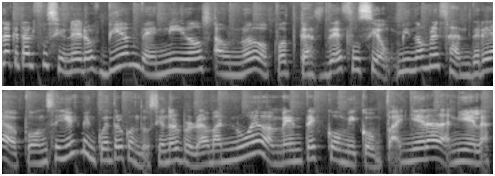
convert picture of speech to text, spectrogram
Hola, ¿qué tal fusioneros? Bienvenidos a un nuevo podcast de fusión. Mi nombre es Andrea Ponce y hoy me encuentro conduciendo el programa nuevamente con mi compañera Daniela.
